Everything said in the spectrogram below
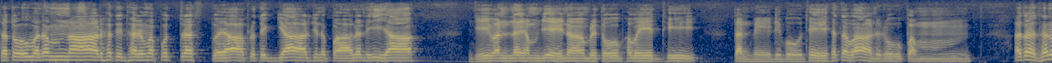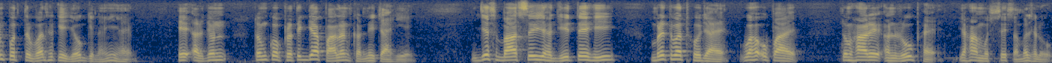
ततो वदम नारहति धर्मपुत्र स्वया प्रतिज्ञा अर्जुन पालनीया जीवन्नयम ये न मृतो भवेद्धि, तन्मे निबोधे हतवान रूपम अतः धर्मपुत्र वध के योग्य नहीं है। हे अर्जुन, तुमको प्रतिज्ञा पालन करनी चाहिए। जिस बात से यह जीते ही मृतवत हो जाए, वह उपाय तुम्हारे अनुरूप है। यहाँ मुझसे समझ लो।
